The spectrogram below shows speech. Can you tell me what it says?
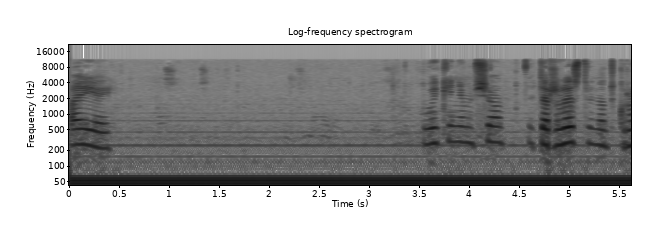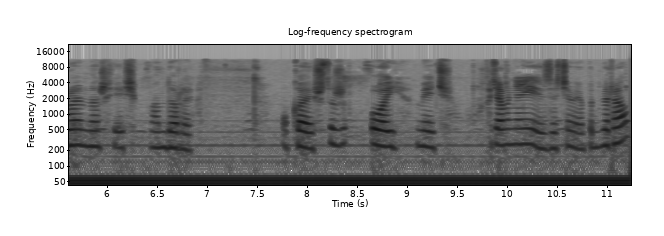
Ай-яй. Выкинем все. И торжественно откроем наш ящик Пандоры. Окей, что же... Ой, меч. Хотя у меня есть, зачем я подбирал?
